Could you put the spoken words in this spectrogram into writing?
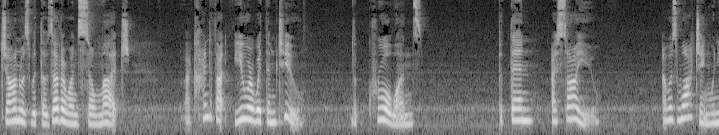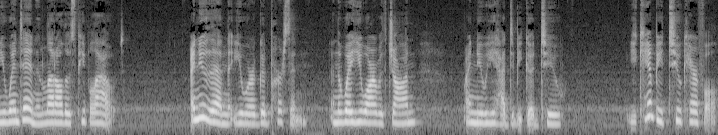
John was with those other ones so much. I kind of thought you were with them too. The cruel ones. But then I saw you. I was watching when you went in and let all those people out. I knew then that you were a good person, and the way you are with John, I knew he had to be good too. You can't be too careful.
